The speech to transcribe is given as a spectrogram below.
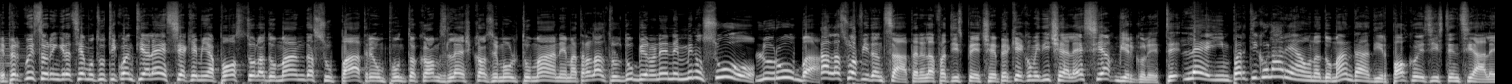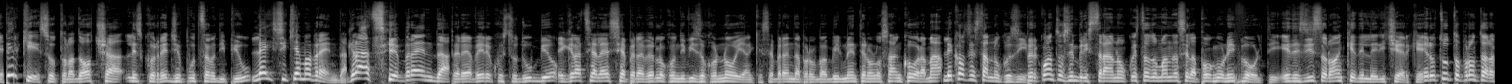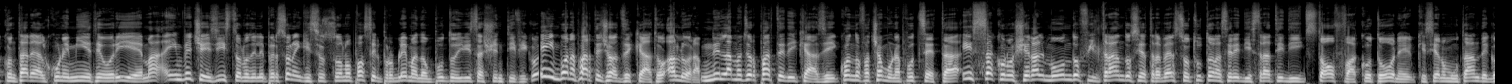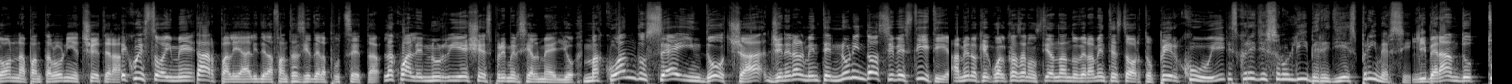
E per questo ringraziamo tutti quanti Alessia che mi ha posto la domanda su patreon.com slash cose molto umane, ma tra l'altro il dubbio non è nemmeno suo, lo ruba alla sua fidanzata nella fattispecie, perché come dice Alessia, virgolette, lei in particolare ha una domanda a dir poco esistenziale. Perché sotto la doccia le scorregge puzzano di più? Lei si chiama Brenda. Grazie Brenda per avere questo dubbio e grazie Alessia per averlo condiviso con noi, anche se Brenda probabilmente non lo sa ancora, ma le cose stanno così. Per quanto sembri strano, questa domanda se la pongono in volti ed esistono anche delle ricerche. Ero tutto pronto a raccontare alcune mie teorie, ma invece esistono delle persone che si sono poste il problema da un punto di vista scientifico e in buona parte ci ho azzeccato. Allora, nella maggior parte dei casi, quando facciamo una puzzetta, essa conoscerà il mondo filtrandosi attraverso tutta una serie di strati di stoffa, cotone, che siano mutande, gonna, pantaloni, eccetera. E questo, ahimè, tarpa le ali della fantasia della puzzetta, la quale non riesce a esprimersi al meglio. Ma quando sei in doccia, generalmente non indossi vestiti, a meno che qualcosa non stia andando veramente storto, per cui le scoregge sono libere di esprimersi, liberando tutto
